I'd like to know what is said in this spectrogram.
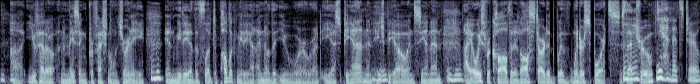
Mm-hmm. Uh, you've had a, an amazing professional journey mm-hmm. in media that's led to public media. I know that you were at ESPN and mm-hmm. HBO and CNN. I always recall that it all started with winter sports. Is that true? Yeah, that's true.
